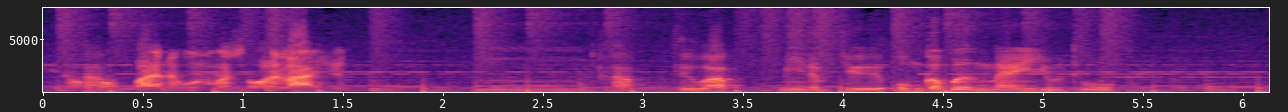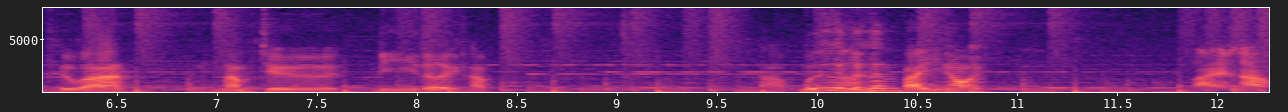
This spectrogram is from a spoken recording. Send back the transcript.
พี่น้องครัมบองไปนะคุณมาซอยหลายอยู่อืมครับ ถือว่ามีน้ำจือผมกระเบื้องใน YouTube ถือว่าน้ำจือดีเลยครับครับมืออื่นเลยขึ้นไปนิดหน่อยไปครับ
